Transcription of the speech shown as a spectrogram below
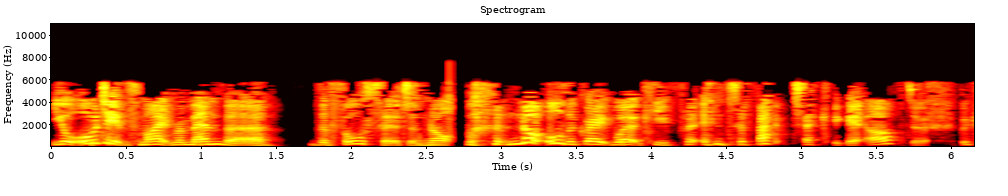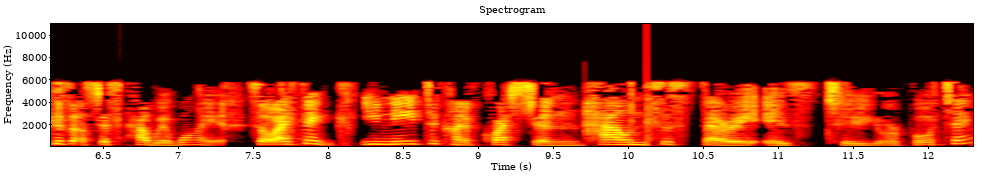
your audience might remember the falsehood and not not all the great work you put into fact checking it after because that's just how we're wired. So I think you need to kind of question how necessary is to your reporting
